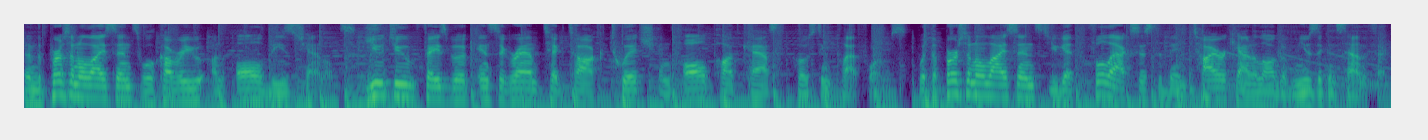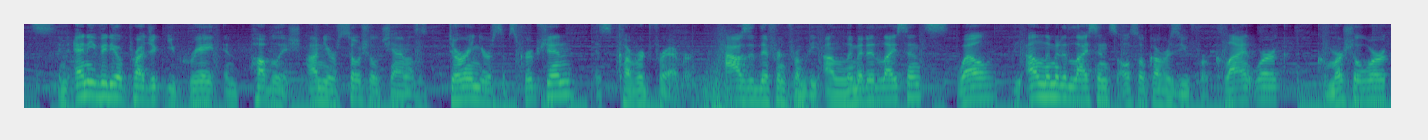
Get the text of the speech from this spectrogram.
then the personal license will cover you on all these channels. YouTube, Facebook, Instagram, TikTok, Twitch, and all podcast hosting platforms. With the personal license, you get full access to the entire catalog of music and sound effects. And any video project you create and publish on your social channels during your subscription is covered forever. How's it different from the unlimited license? Well, the unlimited license also covers you for client work, commercial work,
